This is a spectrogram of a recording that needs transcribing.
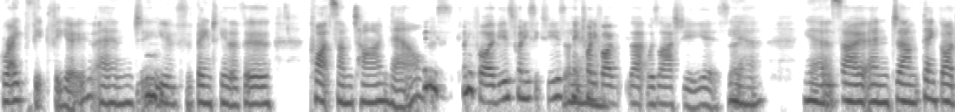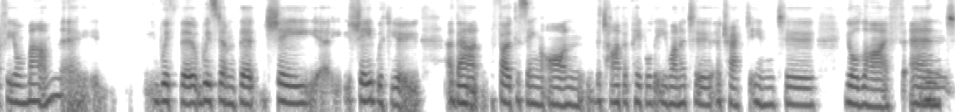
great fit for you and mm. you've been together for quite some time now 20, 25 years 26 years i think 25 that was last year yes yeah Yeah. So, and um, thank God for your mum uh, with the wisdom that she uh, shared with you about mm. focusing on the type of people that you wanted to attract into your life and mm.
